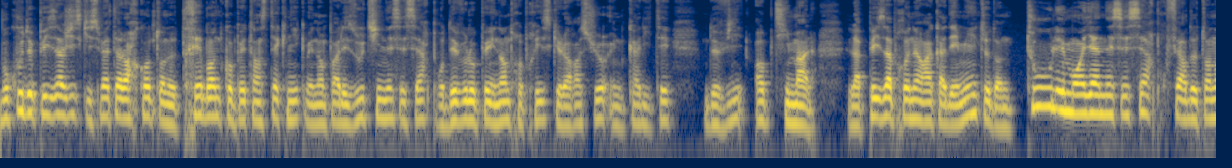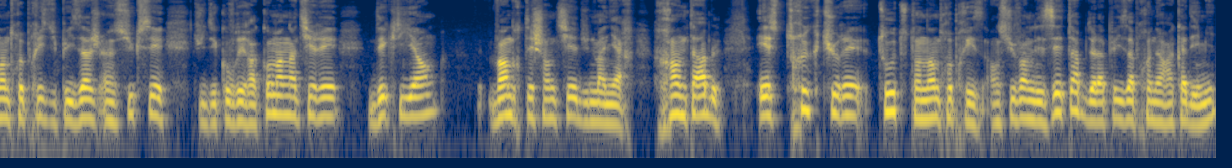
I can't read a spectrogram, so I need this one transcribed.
Beaucoup de paysagistes qui se mettent à leur compte ont de très bonnes compétences techniques, mais n'ont pas les outils nécessaires pour développer une entreprise qui leur assure une qualité de vie optimale. La Paysapreneur Academy te donne tous les moyens nécessaires pour faire de ton entreprise du paysage un succès. Tu découvriras comment attirer des clients, vendre tes chantiers d'une manière rentable et structurer toute ton entreprise. En suivant les étapes de la Paysapreneur Academy,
